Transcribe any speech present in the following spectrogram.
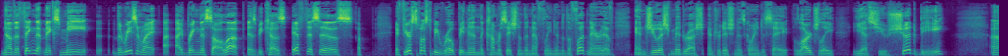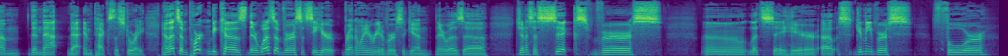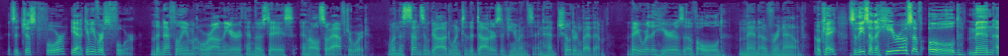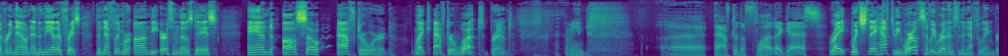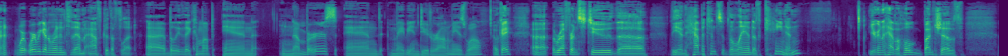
Now, the thing that makes me, the reason why I bring this all up is because if this is a if you're supposed to be roping in the conversation of the Nephilim into the flood narrative, and Jewish midrash and tradition is going to say largely, yes, you should be, um, then that that impacts the story. Now that's important because there was a verse. Let's see here, Brent. I want you to read a verse again. There was uh, Genesis six verse Uh, let's say here. Uh, give me verse four. Is it just four? Yeah, give me verse four. The Nephilim were on the earth in those days, and also afterward, when the sons of God went to the daughters of humans and had children by them. They were the heroes of old, men of renown. Okay, so these are the heroes of old, men of renown. And then the other phrase, the Nephilim were on the earth in those days, and also afterward. Like after what, Brent? I mean, uh, after the flood, I guess. Right, which they have to be. Where else have we run into the Nephilim, Brent? Where, where are we going to run into them after the flood? I believe they come up in Numbers and maybe in Deuteronomy as well. Okay, uh, a reference to the the inhabitants of the land of Canaan. You're going to have a whole bunch of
